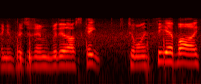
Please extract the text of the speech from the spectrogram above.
taking pictures and videos. Okay, to my ya, bye.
